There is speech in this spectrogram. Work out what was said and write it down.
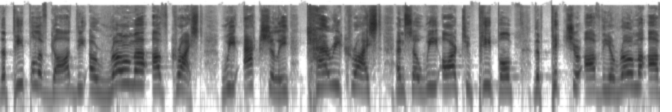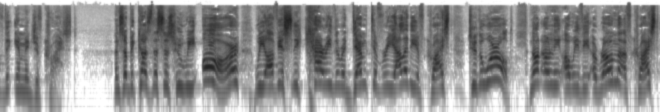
the people of God, the aroma of Christ. We actually carry Christ. And so we are to people the picture of the aroma of the image of Christ. And so, because this is who we are, we obviously carry the redemptive reality of Christ to the world. Not only are we the aroma of Christ,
